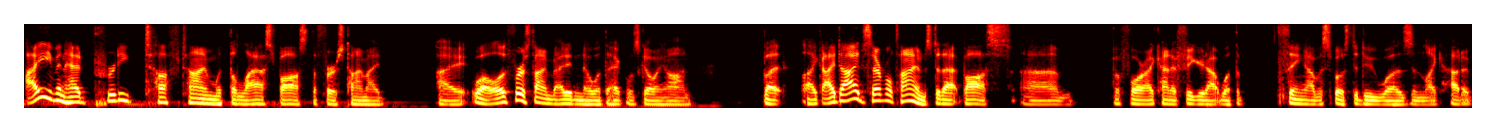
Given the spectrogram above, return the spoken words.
I even had pretty tough time with the last boss the first time I I well the first time I didn't know what the heck was going on, but like I died several times to that boss um, before I kind of figured out what the thing I was supposed to do was and like how to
